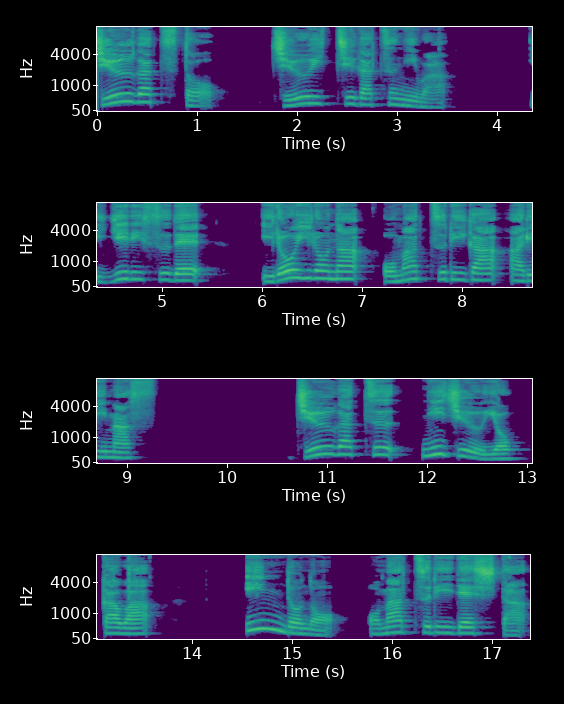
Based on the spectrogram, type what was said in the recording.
10月と11月にはイギリスでいろいろなお祭りがあります。10月24日はインドのお祭りでした。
